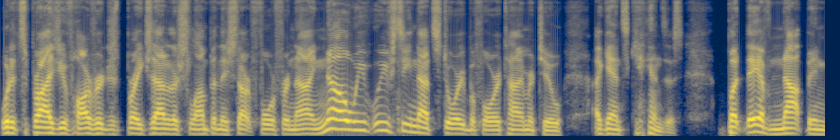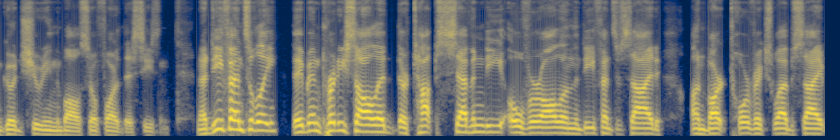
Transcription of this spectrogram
would it surprise you if Harvard just breaks out of their slump and they start four for nine? No, we've we've seen that story before a time or two against Kansas, but they have not been good shooting the ball so far this season. Now, defensively, they've been pretty solid. They're top 70 overall on the defensive side on Bart Torvik's website,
